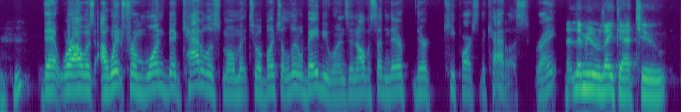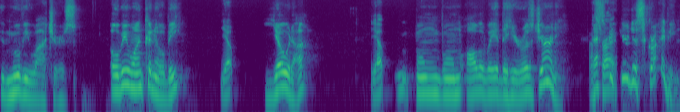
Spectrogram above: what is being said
Mhm. that where I was, I went from one big catalyst moment to a bunch of little baby ones, and all of a sudden they're they're key parts of the catalyst, right? Let me relate that to the movie watchers. Obi-Wan Kenobi, Yep, Yoda, yep, boom, boom, all the way to the hero's journey. that's, That's, right. what you're describing.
